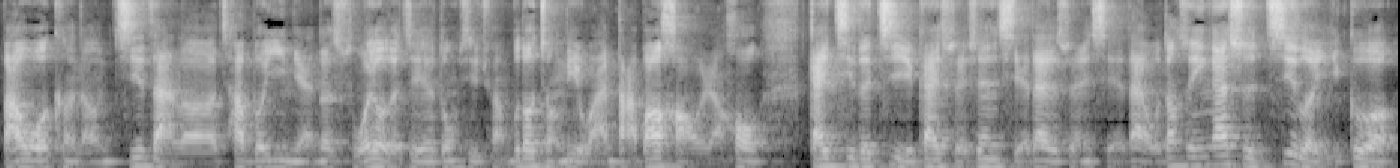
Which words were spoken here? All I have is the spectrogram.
把我可能积攒了差不多一年的所有的这些东西全部都整理完、打包好，然后该寄的寄，该随身携带的随身携带。我当时应该是寄了一个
